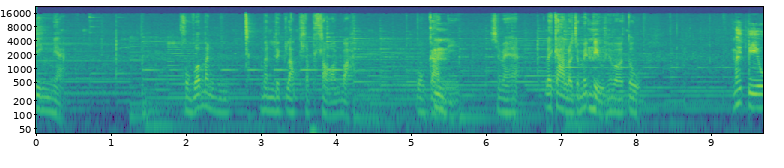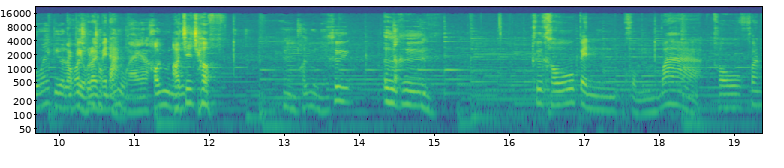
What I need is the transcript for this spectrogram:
ริง ๆ เนี่ย ผมว่ามันมันลึกลับซับซ้อนว่ะ วงการนี้ใช่ไหมฮะรายการเราจะไม่ปิวใช่ไหมประตูไม่ปิวไม่ปิวเราก็ไม่ปิวชื่นชเลยมไม่ได้เขาอยู่ไงเขาอยู่อ๋อนี่ชื่นชมอืมเขาอยู่นี่คือ เออคืออมคือเขาเป็นผมว่าเขาค่อน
